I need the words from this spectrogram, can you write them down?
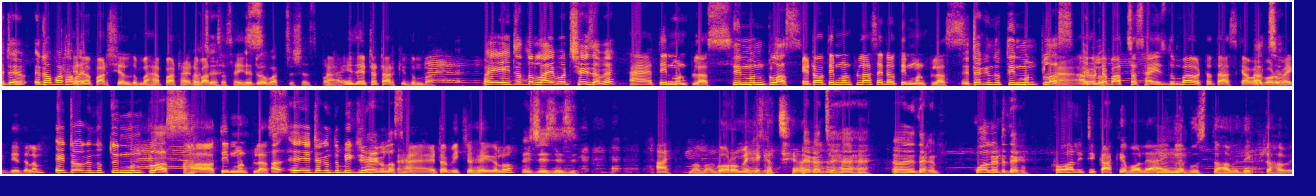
এটা এটাও পাঠা ভাই? এটা পার্সিয়াল দুম্বা হ্যাঁ পাঠা এটা আচ্ছা, বাচ্চা সাইজ এটাও বাচ্চা সাইজ পাঠা। হ্যাঁ এই যে এটা টার্কি দুম্বা। ভাই এইটা তো লাইভ ওয়েট সেই যাবে? হ্যাঁ মন প্লাস মন প্লাস এটাও মন প্লাস এটাও মন প্লাস এটা কিন্তু মন প্লাস হ্যাঁ, আর ওটা বাচ্চা সাইজ দুম্বা ওটা তো আজকে আমার বড় আচ্ছা। ভাই দিয়ে দিলাম। এটাও কিন্তু মন প্লাস হ্যাঁ মন প্লাস আর এটা কিন্তু বিক্রি হয়ে গেল হ্যাঁ এটা বিক্রি হয়ে গেল। এই যে জি জি আয় বাবা গরমে হেকাচ্ছে হ্যাঁ হ্যাঁ। দেখেন কোয়ালিটি দেখেন। কোয়ালিটি কাকে বলে হ্যাঁ? এগুলো বুঝতে হবে দেখতে হবে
